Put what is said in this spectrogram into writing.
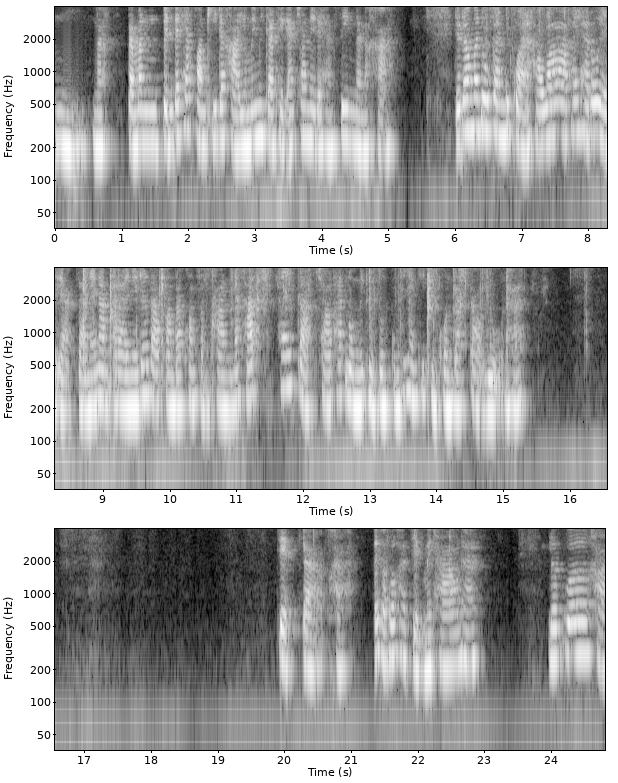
อืมนะ แต่มันเป็นได้แค่ความคิดนะคะ ยังไม่มีการ take action ใดๆทั้งสิ้นนะนะคะ เดี๋ยวเรามาดูกันดีกว่านะคะว่าไพ่ทาโร่อยากจะแนะนำอะไรในเรื่องราวความรักความสัมพันธ์นะคะ ให้กับชาวธาตุลมมิถุนตุลกุมที่ยังคิดถึงคนรักเก่าอยู่นะคะเจ็ดดาบค่ะ เอ้ยขอโทษค่ะเจ็ดไม้เท้านะคะเลิฟเวอร์ค่ะ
